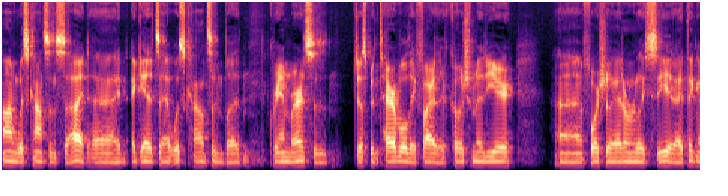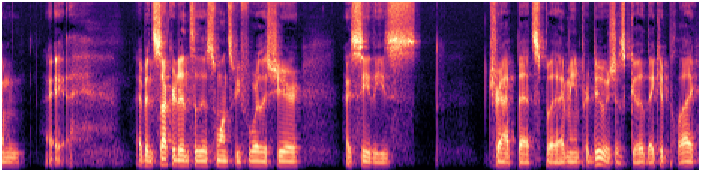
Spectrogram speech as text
on Wisconsin's side. Uh, I, I, get it's at Wisconsin, but Graham Mertz has just been terrible. They fired their coach mid-year. Uh, unfortunately, I don't really see it. I think I'm. I, I've been suckered into this once before this year. I see these trap bets, but I mean Purdue is just good. They could play.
